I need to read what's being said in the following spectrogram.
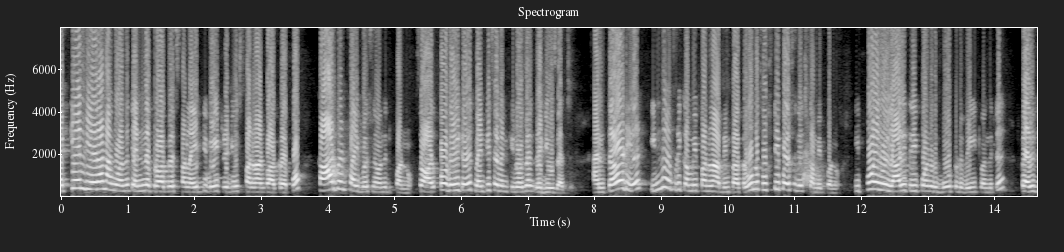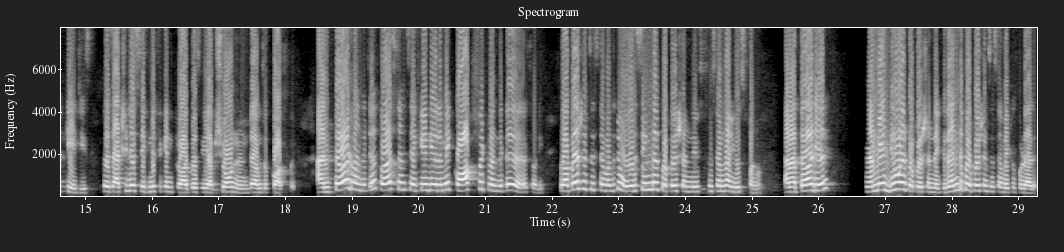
second இயரா நாங்க வந்துட்டு என்ன ப்ராக்ரஸ் பண்ணலாம் எப்படி வெயிட் ரெடியூஸ் பண்ணலாம்னு பாக்குறப்போ கார்பன் ஃபைபர்ஸ்ல வந்துட்டு பண்ணும். ஸோ அப்போ வெயிட் வந்து டுவெண்ட்டி செவன் கிலோஸ் ரெடியூஸ் ஆச்சு. அண்ட் தேர்ட் இயர் இன்னும் எப்படி கம்மி பண்ணலாம் அப்படின்னு பாக்குறோம் இன்னும் ஃபிஃப்டி பர்சன்டேஜ் கம்மி பண்ணும். இப்போ எங்க யாரி த்ரீ பாயிண்ட் ஒரு போட்டோட வெயிட் வந்துட்டு twelve KGs so it's actually significant progress we have shown in terms of cockpit and third வந்துட்டு ஃபர்ஸ்ட் அண்ட் செகண்ட் இயர்லுமே காக்பிட் வந்துட்டு சாரி ப்ரொபல்ஷன் சிஸ்டம் வந்துட்டு ஒரு சிங்கிள் ப்ரொபரேஷன் சிஸ்டம் தான் யூஸ் பண்ணும். ஆனா தேர்ட் இயர் நம்ம டியூவல் ப்ரொபல்ஷன் வைக்க ரெண்டு ப்ரொபல்ஷன் சிஸ்டம் வைக்க கூடாது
